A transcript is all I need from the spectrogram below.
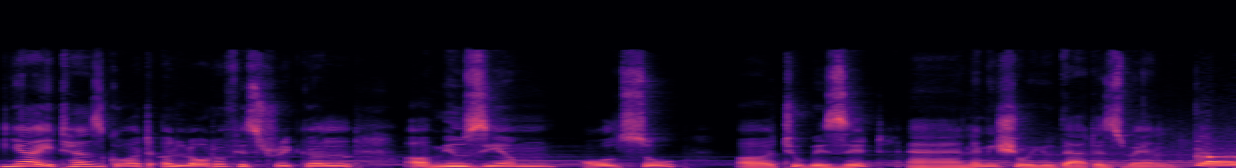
yeah it has got a lot of historical uh, museum also uh, to visit. And let me show you that as well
